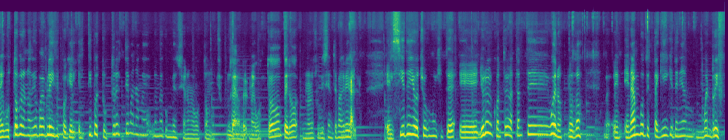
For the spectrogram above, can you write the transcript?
me gustó, pero no dio para playlist porque el, tipo de estructura del tema no me, no me, convenció, no me gustó mucho. O sea, me gustó, pero no lo suficiente para agregarlo. El 7 y 8, como dijiste, eh, yo lo encontré bastante bueno, los dos. En, en ambos destaqué que tenían un buen riff.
